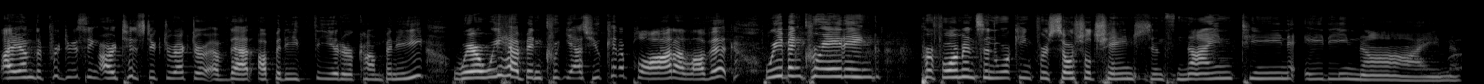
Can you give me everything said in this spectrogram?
I am the producing artistic director of that uppity theater company where we have been, yes, you can applaud, I love it. We've been creating performance and working for social change since 1989.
